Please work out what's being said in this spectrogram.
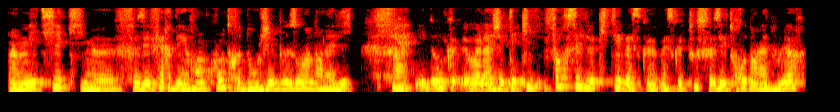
un métier qui me faisait faire des rencontres dont j'ai besoin dans la vie. Ouais. Et donc, voilà, j'étais forcée de le quitter parce que parce que tout se faisait trop dans la douleur.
